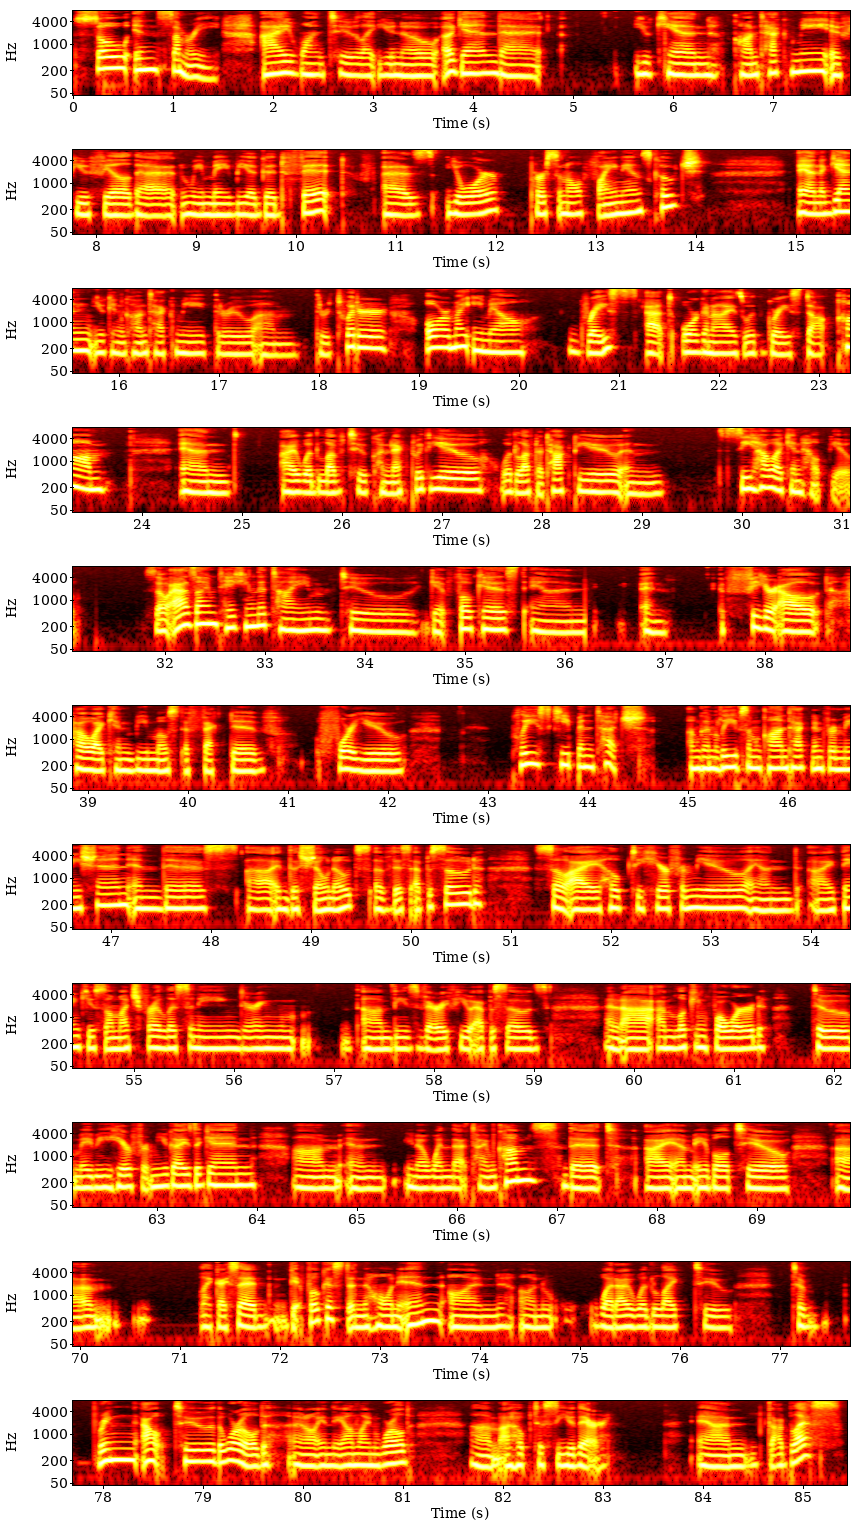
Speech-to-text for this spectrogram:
So in summary, I want to let you know again that you can contact me if you feel that we may be a good fit as your personal finance coach. And again, you can contact me through, um, through Twitter or my email, grace at organizewithgrace.com. And I would love to connect with you, would love to talk to you and see how I can help you. So as I'm taking the time to get focused and, and figure out how I can be most effective for you, please keep in touch. I'm going to leave some contact information in this, uh, in the show notes of this episode. So I hope to hear from you and I thank you so much for listening during um, these very few episodes. And uh, I'm looking forward to maybe hear from you guys again. Um, and, you know, when that time comes that I am able to, um, like I said, get focused and hone in on, on what I would like to, to bring out to the world, you know, in the online world. Um, I hope to see you there and God bless.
